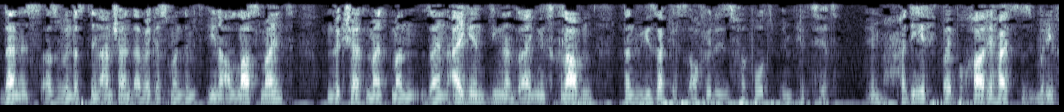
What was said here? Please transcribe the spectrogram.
dann ist, also wenn das den Anschein erweckt, dass man damit Diener Allahs meint, in Wirklichkeit meint man seinen eigenen Diener und eigenen Sklaven, dann wie gesagt ist auch wieder dieses Verbot impliziert. Im Hadith bei Bukhari heißt es, Brief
